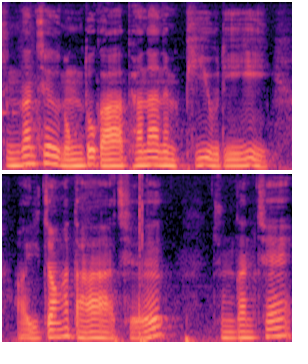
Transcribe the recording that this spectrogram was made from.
중간체의 농도가 변하는 비율이 어, 일정하다. 즉 중간체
